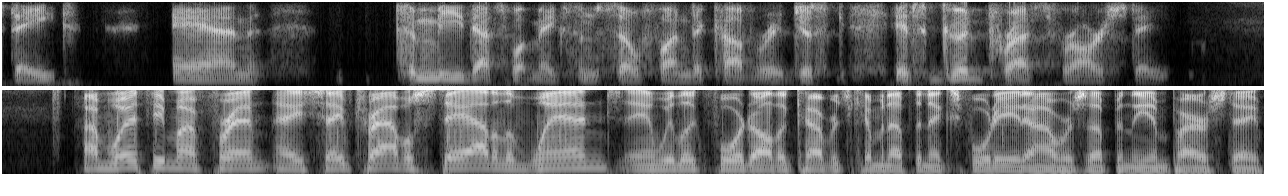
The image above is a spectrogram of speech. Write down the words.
state, and to me, that's what makes them so fun to cover. It just it's good press for our state. I'm with you, my friend. Hey, safe travel, stay out of the wind, and we look forward to all the coverage coming up the next 48 hours up in the Empire State.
